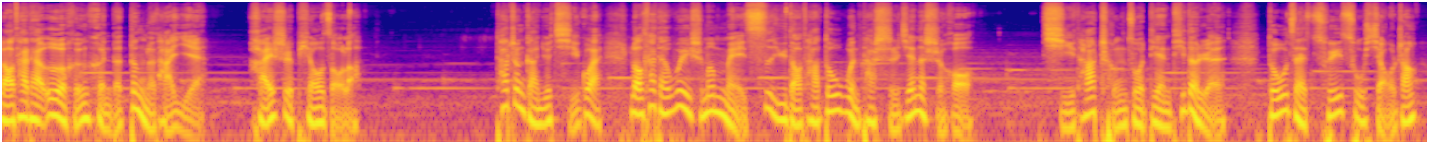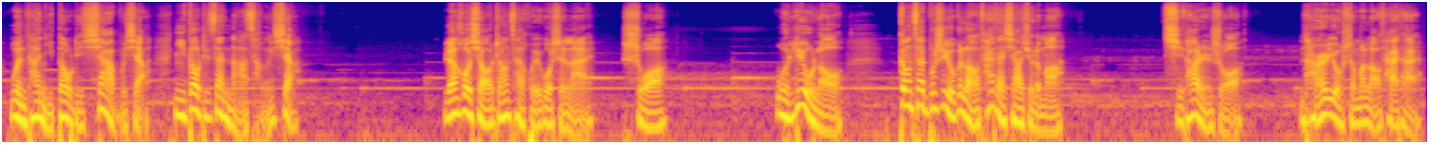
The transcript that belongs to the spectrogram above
老太太恶狠狠地瞪了他一眼，还是飘走了。他正感觉奇怪，老太太为什么每次遇到他都问他时间的时候。其他乘坐电梯的人都在催促小张，问他：“你到底下不下？你到底在哪层下？”然后小张才回过神来说：“我六楼，刚才不是有个老太太下去了吗？”其他人说：“哪儿有什么老太太？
